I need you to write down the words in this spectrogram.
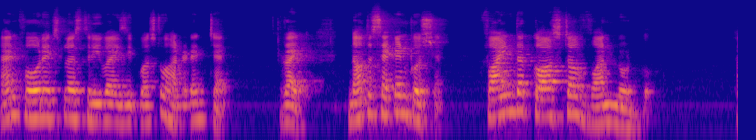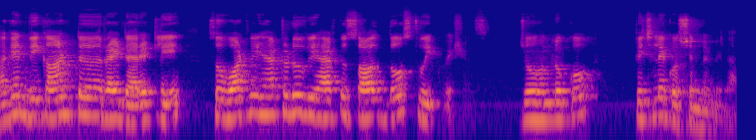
and 4x plus 3y is equals to 110. Right. Now the second question. Find the cost of one notebook. Again, we can't uh, write directly. So what we have to do, we have to solve those two equations. जो हम लोग को पिछले क्वेश्चन में मिला।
